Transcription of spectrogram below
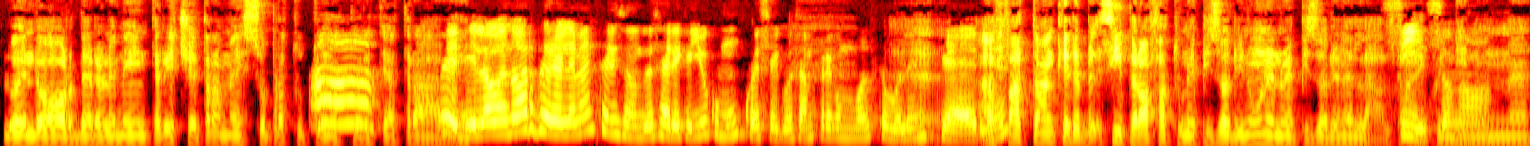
Law and Order, Elementary, eccetera, ma è soprattutto ah, un attore teatrale. Vedi, Law and Order e Elementary sono due serie che io comunque seguo sempre con molto eh, volentieri. Eh, ha fatto anche, de- sì, però ha fatto un episodio in uno e un episodio nell'altro, sì, eh, quindi sono... non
